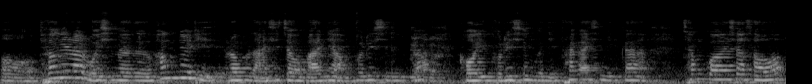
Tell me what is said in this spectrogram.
어, 평일날 오시면은 확률이 여러분 아시죠? 많이 안 부르시니까 거의 부르신 분이 타가시니까 참고하셔서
